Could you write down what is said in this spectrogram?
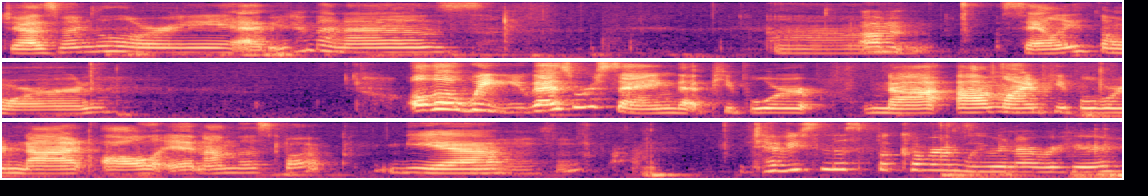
Jasmine Guillory, Abby Jimenez, um, Um, Sally Thorne. Although, wait, you guys were saying that people were not online. People were not all in on this book. Yeah. Mhm. Have you seen this book cover? We were never here.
